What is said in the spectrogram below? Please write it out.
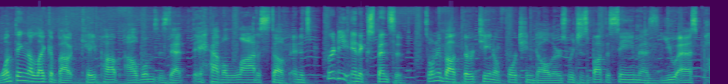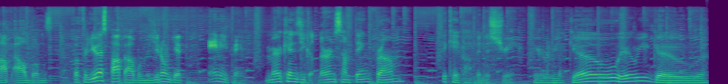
One thing I like about K-pop albums is that they have a lot of stuff and it's pretty inexpensive. It's only about 13 or $14, which is about the same as US pop albums. But for US pop albums, you don't get anything. Americans, you could learn something from the K-pop industry. Here we go, here we go.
